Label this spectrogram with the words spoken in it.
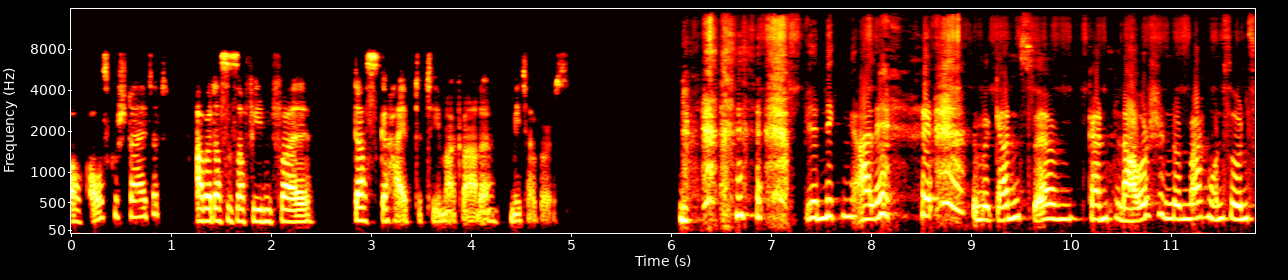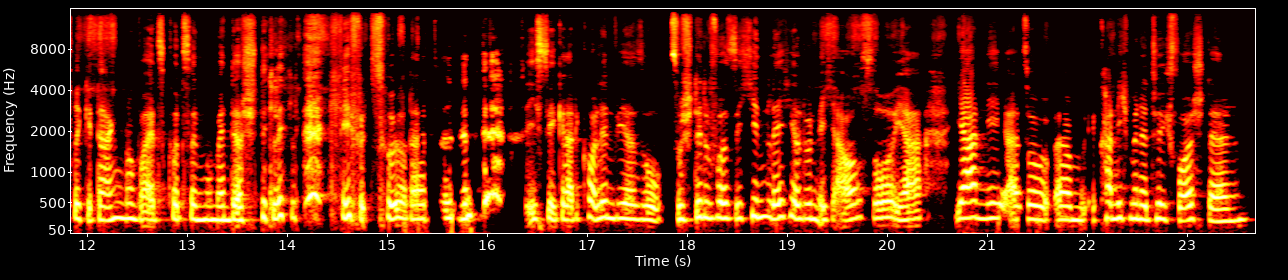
auch ausgestaltet. Aber das ist auf jeden Fall das gehypte Thema gerade, Metaverse. Wir nicken alle ganz, ähm, ganz lauschend und machen uns so unsere Gedanken. Noch mal jetzt kurz einen Moment der Stille, liebe Zuhörer. Ich sehe gerade Colin, wie er so, so still vor sich hin lächelt und ich auch so. Ja, ja, nee, also ähm, kann ich mir natürlich vorstellen,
